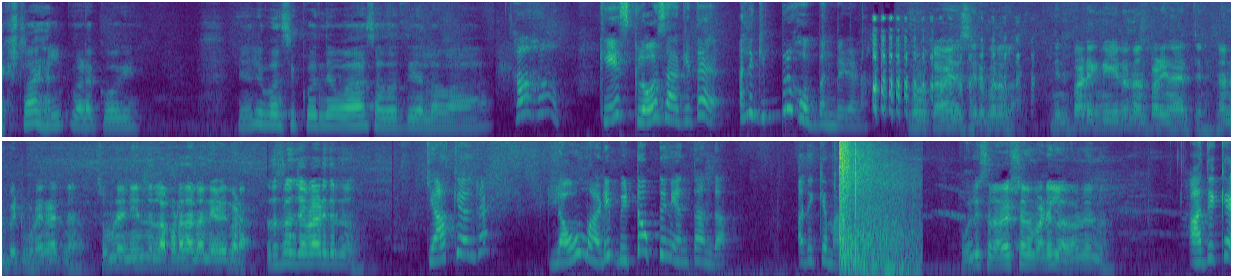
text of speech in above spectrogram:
ಎಕ್ಸ್ಟ್ರಾ ಹೆಲ್ಪ್ ಮಾಡಕ್ಕೆ ಹೋಗಿ. ಎಲ್ಲಿ ಬಂದು ಸಿಕ್ಕೋದ್ನೇವಾ ಸದತಿ ಅಲ್ಲವಾ ಹಾಂ ಹಾಂ. ಕೇಸ್ ಕ್ಲೋಸ್ ಆಗಿದೆ. ಅಲ್ಲಿಗೆ ಇಬ್ರು ಹೋಗಿ ಬಂದ್ಬಿಡೋಣ. ನೋಡು ಇದು ಸರಿ ಬರಲ್ಲ. ನಿನ್ನ ಪಾಡಿಗೆ ನೀ ಇರು ನನ್ನ ಪಾಡಿಗೆ ನಾ ಇರ್ತೀನಿ. ನಾನು ಬಿಟ್ಬಿಡು ಏನು ಹೇಳ್ತೀನಿ ಸುಮ್ಮನೆ ನೀನು ಲಪಡದ ನಾನು ಹೇಳಿಬೇಡ. ಅದ್ರ ಸಂಜೆ ಜಗಳ ಆಡಿದ್ರು ನೀವು? ಯಾಕೆ ಅಂದರೆ ಲವ್ ಮಾಡಿ ಬಿಟ್ಟೋಗ್ತೀನಿ ಅಂತ ಅಂದ. ಅದಕ್ಕೆ ಮಾಡಿ ಪೊಲೀಸರು ಅರೆಸ್ಟ್ ಮಾಡಿಲ್ಲ ನೀನು ಅದಕ್ಕೆ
